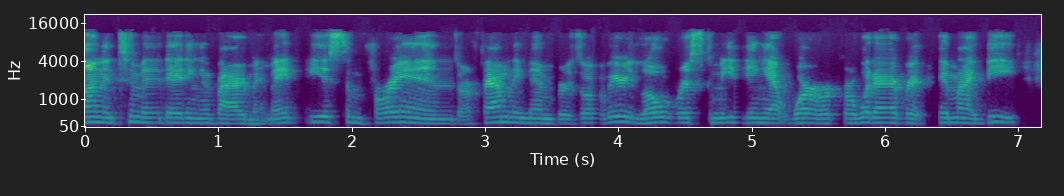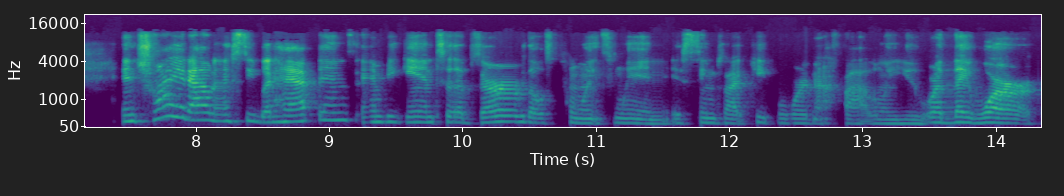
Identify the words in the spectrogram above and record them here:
unintimidating environment. Maybe it's some friends or family members or a very low risk meeting at work or whatever it might be. And try it out and see what happens and begin to observe those points when it seems like people were not following you or they were,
